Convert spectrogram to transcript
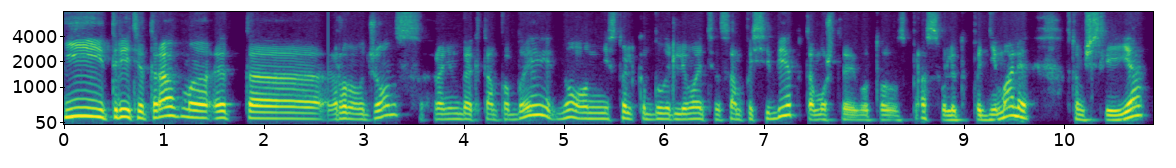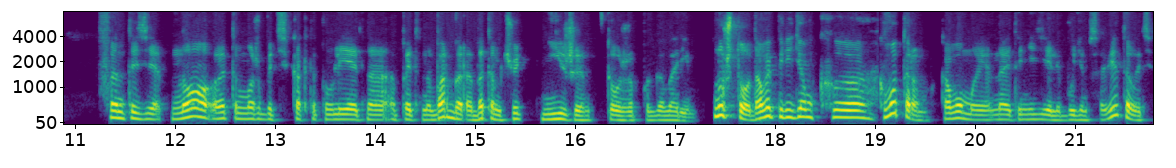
И третья травма – это Рональд Джонс, раненбэк Тампа Бэй. Но он не столько был релевантен сам по себе, потому что его то сбрасывали, то поднимали, в том числе и я. фэнтези, но это, может быть, как-то повлияет на Пейтона Барбера, об этом чуть ниже тоже поговорим. Ну что, давай перейдем к квотерам, кого мы на этой неделе будем советовать.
